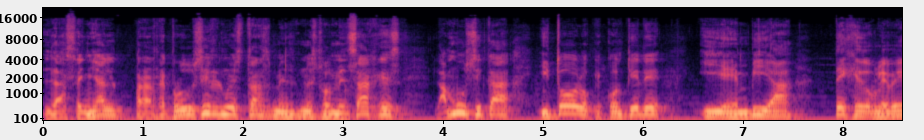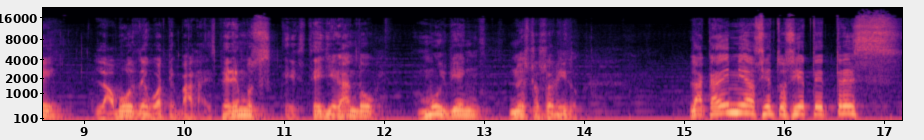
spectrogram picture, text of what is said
la señal para reproducir nuestras, nuestros mensajes, la música y todo lo que contiene y envía TGW la voz de Guatemala. Esperemos que esté llegando muy bien nuestro sonido. La Academia 107.3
